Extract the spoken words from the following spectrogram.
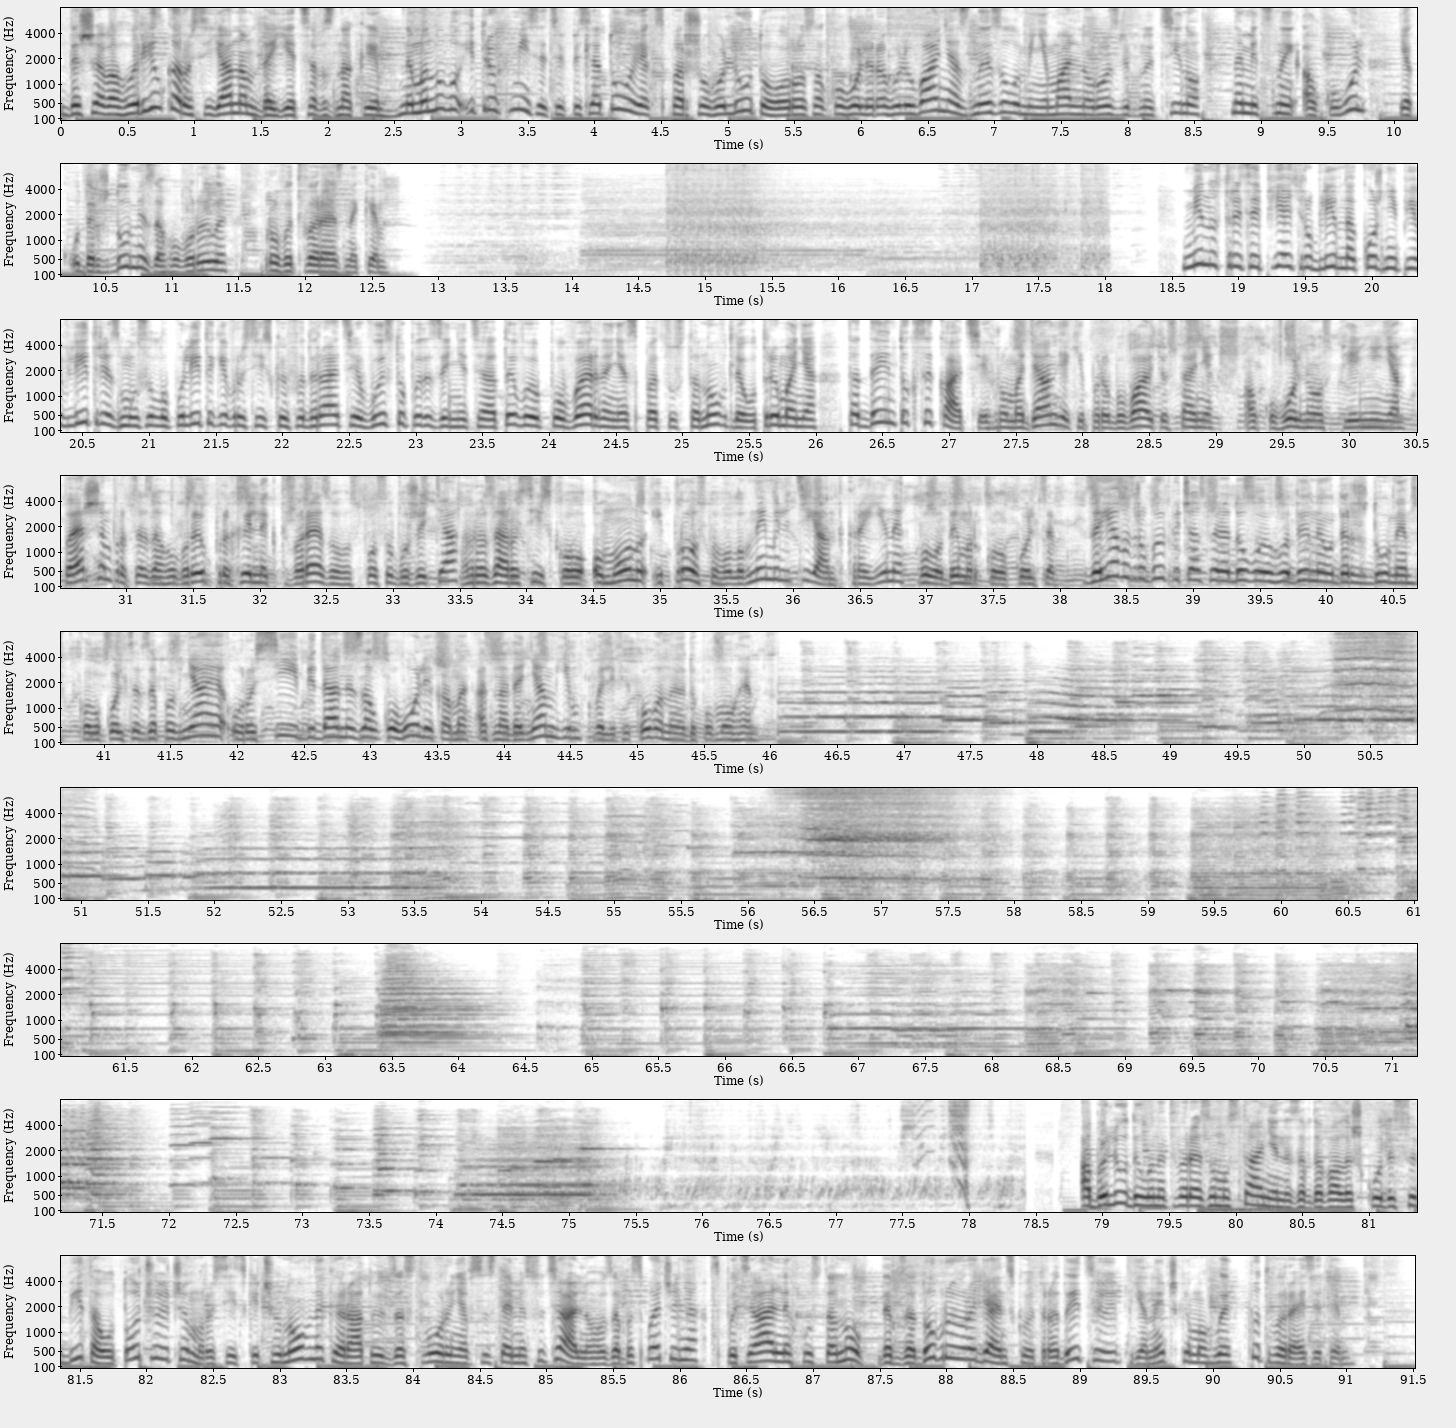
Дешева горілка росіянам дається в знаки. Не минуло і трьох місяців після того, як з 1 лютого Росалкогольрегулювання знизило мінімальну роздрібну ціну на міцний алкоголь, як у Держдумі заговорили про витверезники. Мінус 35 рублів на кожній півлітрі змусило політиків Російської Федерації виступити з ініціативою повернення спецустанов для утримання та деінтоксикації громадян, які перебувають у стані алкогольного сп'яніння. Першим про це заговорив прихильник тверезого способу життя, гроза російського ОМОНу і просто головний міліціянт країни Володимир Колокольцев. Заяву зробив під час урядової години у Держдумі. Колокольцев запевняє, у Росії біда не з алкоголіками, а з наданням їм кваліфікованої допомоги. Аби люди у нетверезому стані не завдавали шкоди собі та оточуючим, російські чиновники ратують за створення в системі соціального забезпечення спеціальних установ, де б за доброю радянською традицією п'янички могли протверезити.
